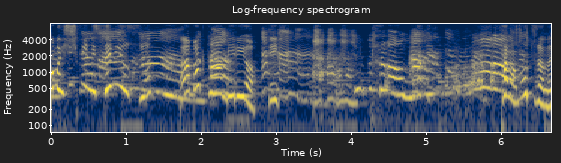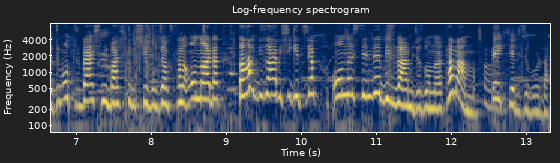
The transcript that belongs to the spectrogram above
Ama hiçbirini sevmiyorsun. Aa bak tamam veriyor. Değiş- Tamam otur halacığım otur. Ben şimdi başka bir şey bulacağım sana. Onlardan daha güzel bir şey getireceğim. Onlar istediğinde de biz vermeyeceğiz onlara tamam mı? Bekle bizi burada.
